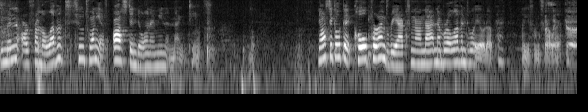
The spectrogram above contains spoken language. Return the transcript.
Newman are from 11th to 20th. Austin Dillon, I mean the 19th. Now let's take a look at Cole Pearn's reaction on that number 11 Toyota. From I Charlotte. think uh,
